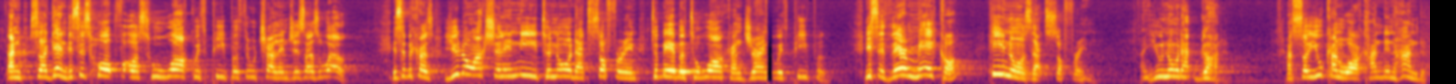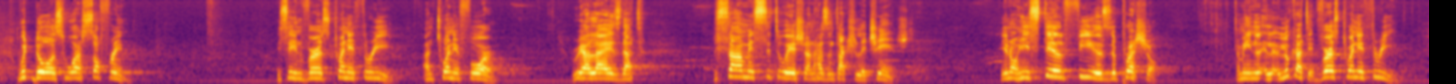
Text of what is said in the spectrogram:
And so, again, this is hope for us who walk with people through challenges as well. It's because you don't actually need to know that suffering to be able to walk and journey with people. You see, their maker, he knows that suffering. And you know that God. And so you can walk hand in hand with those who are suffering. You see, in verse 23 and 24, realize that the psalmist's situation hasn't actually changed. You know, he still feels the pressure. I mean, look at it. Verse 23.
